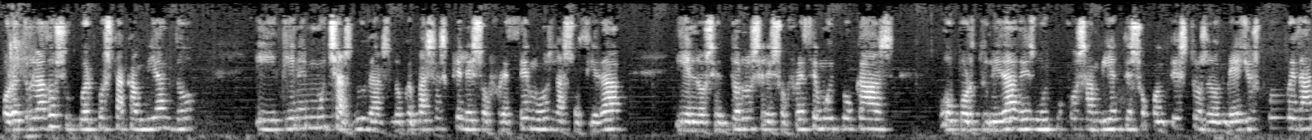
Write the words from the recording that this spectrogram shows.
Por otro lado, su cuerpo está cambiando y tienen muchas dudas. Lo que pasa es que les ofrecemos, la sociedad y en los entornos se les ofrece muy pocas oportunidades, muy pocos ambientes o contextos donde ellos puedan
